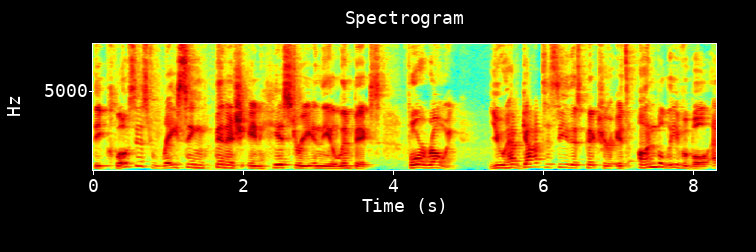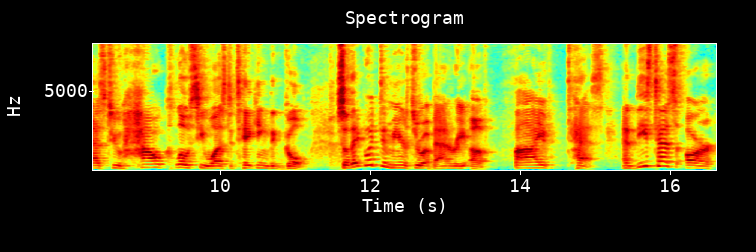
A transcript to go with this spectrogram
the closest racing finish in history in the Olympics for rowing. You have got to see this picture. It's unbelievable as to how close he was to taking the gold. So they put Damir through a battery of five tests. And these tests are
